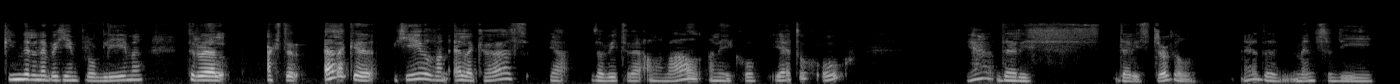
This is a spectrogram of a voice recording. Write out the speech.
kinderen hebben geen problemen. Terwijl achter elke gevel van elk huis, ja, dat weten wij allemaal. Alleen ik hoop jij toch ook. Ja, daar is, daar is struggle. de mensen die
